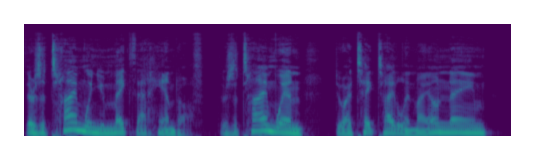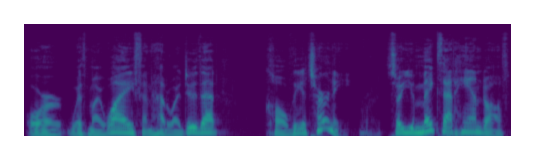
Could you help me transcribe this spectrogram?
There's a time when you make that handoff. There's a time when do I take title in my own name or with my wife, and how do I do that? Call the attorney. Right. So you make that handoff.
